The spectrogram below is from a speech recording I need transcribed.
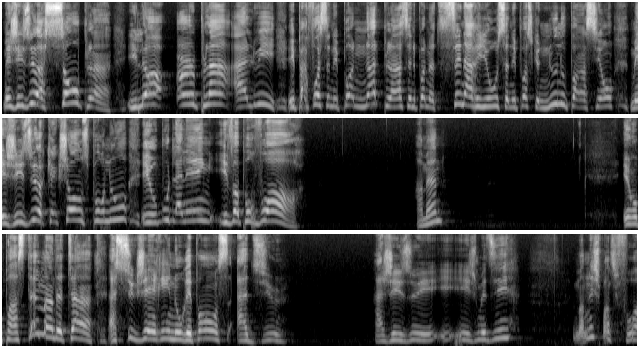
Mais Jésus a son plan. Il a un plan à lui. Et parfois, ce n'est pas notre plan, ce n'est pas notre scénario, ce n'est pas ce que nous nous pensions, mais Jésus a quelque chose pour nous et au bout de la ligne, il va pourvoir. Amen. Et on passe tellement de temps à suggérer nos réponses à Dieu, à Jésus. Et, je me dis, un moment donné, je pense qu'il faut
